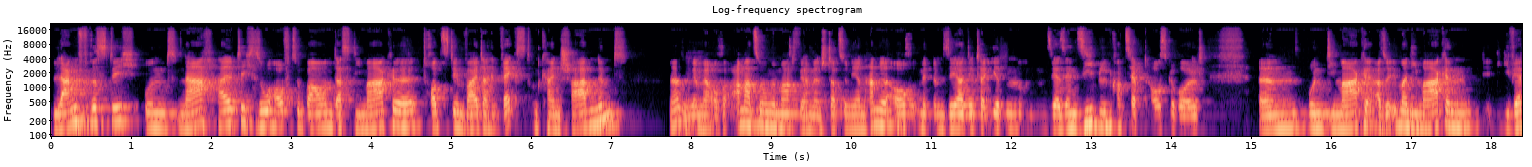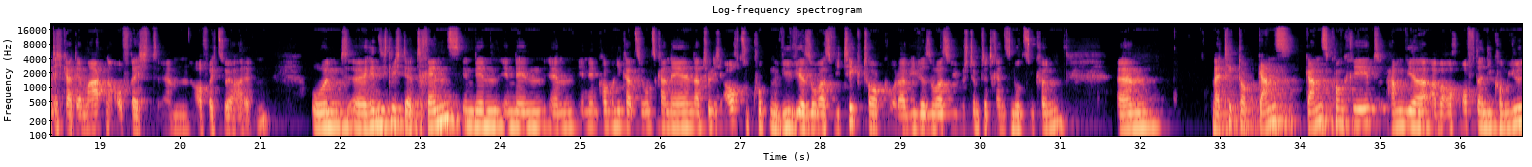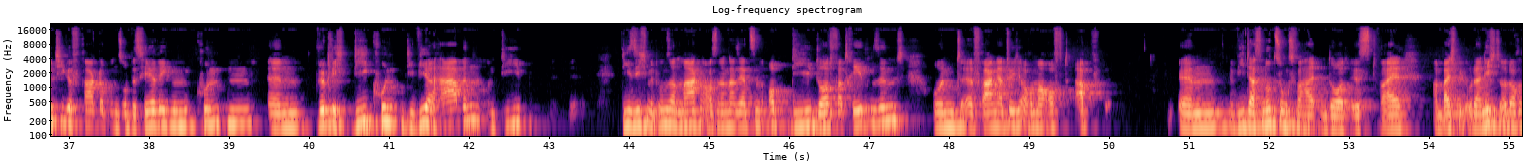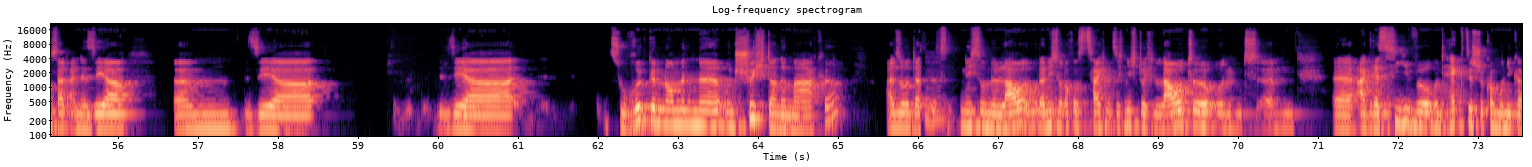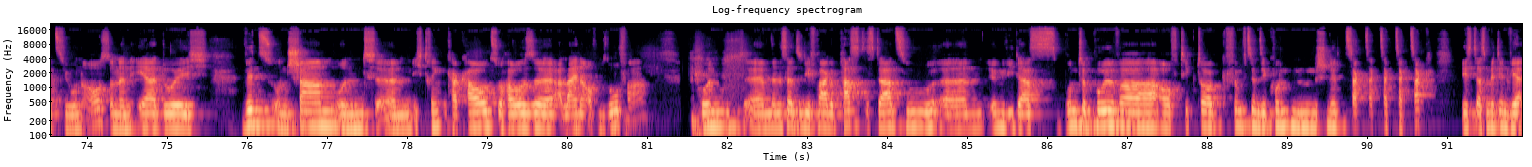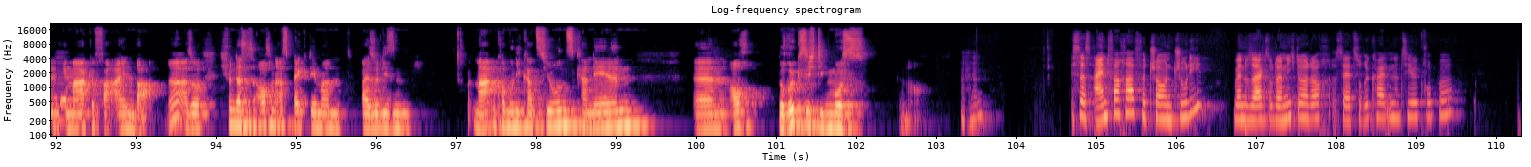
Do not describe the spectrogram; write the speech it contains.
langfristig und nachhaltig so aufzubauen, dass die Marke trotzdem weiterhin wächst und keinen Schaden nimmt Ne? Also wir haben ja auch Amazon gemacht, wir haben ja einen stationären Handel auch mit einem sehr detaillierten und sehr sensiblen Konzept ausgerollt. Ähm, und die Marke, also immer die Marken, die Wertigkeit der Marken aufrecht, ähm, aufrecht zu erhalten. Und äh, hinsichtlich der Trends in den, in, den, ähm, in den Kommunikationskanälen natürlich auch zu gucken, wie wir sowas wie TikTok oder wie wir sowas wie bestimmte Trends nutzen können. Ähm, bei TikTok ganz, ganz konkret haben wir aber auch oft dann die Community gefragt, ob unsere bisherigen Kunden ähm, wirklich die Kunden, die wir haben und die, die sich mit unseren Marken auseinandersetzen, ob die dort vertreten sind und äh, fragen natürlich auch immer oft ab, ähm, wie das Nutzungsverhalten dort ist, weil am Beispiel oder nicht oder doch ist halt eine sehr, ähm, sehr, sehr zurückgenommene und schüchterne Marke. Also das mhm. ist nicht so eine laut oder nicht so doch es zeichnet sich nicht durch laute und ähm, äh, aggressive und hektische Kommunikation aus, sondern eher durch Witz und Charme und ähm, ich trinke Kakao zu Hause alleine auf dem Sofa. Und ähm, dann ist halt so die Frage, passt es dazu, ähm, irgendwie das bunte Pulver auf TikTok 15 Sekunden Schnitt, zack, zack, zack, zack, zack, ist das mit den Werten der Marke vereinbar? Ne? Also ich finde, das ist auch ein Aspekt, den man bei so diesen Markenkommunikationskanälen ähm, auch berücksichtigen muss. Genau. Mhm. Ist das einfacher für Joe und Judy, wenn du sagst oder nicht oder doch, sehr zurückhaltende Zielgruppe?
